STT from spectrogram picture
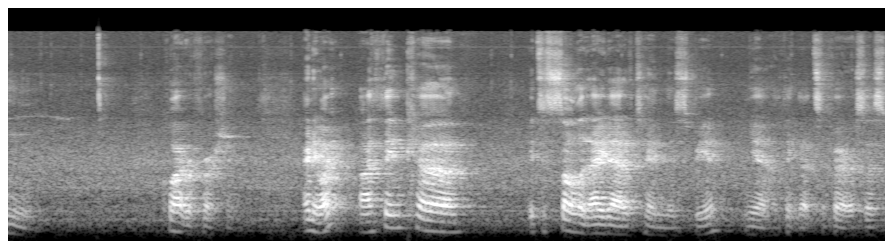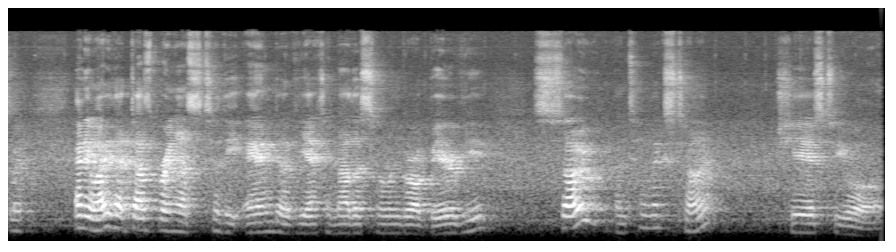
Hmm. Quite refreshing. Anyway, I think uh, it's a solid 8 out of 10 this beer. Yeah, I think that's a fair assessment. Anyway, that does bring us to the end of yet another SwillinGrog beer review. So, until next time, cheers to you all.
